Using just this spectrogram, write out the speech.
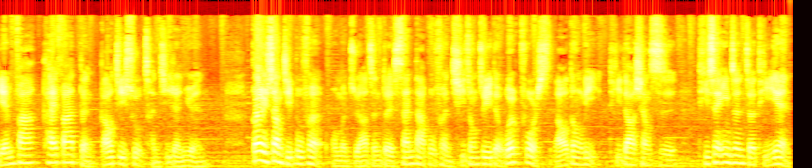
研发、开发等高技术层级人员。关于上级部分，我们主要针对三大部分，其中之一的 workforce 劳动力提到，像是提升应征者体验、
